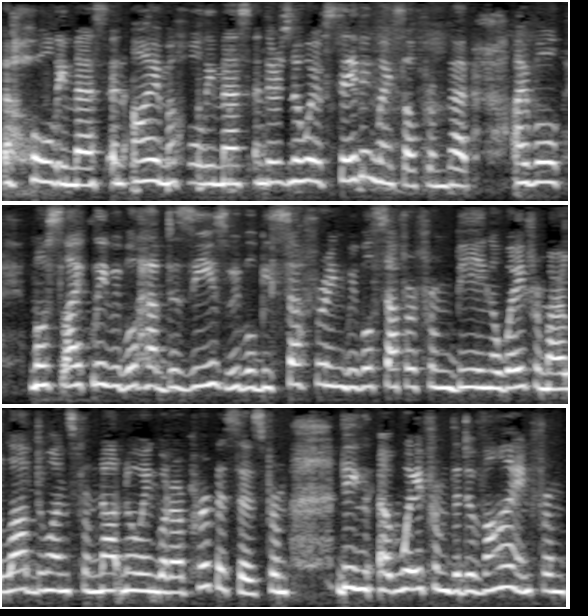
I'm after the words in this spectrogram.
a holy mess and i am a holy mess and there's no way of saving myself from that. I will most likely we will have disease we will be suffering we will suffer from being away from our loved ones from not knowing what our purpose is from being away from the divine from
